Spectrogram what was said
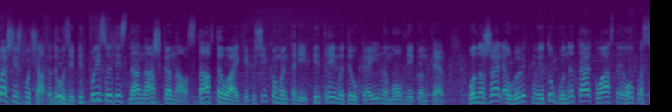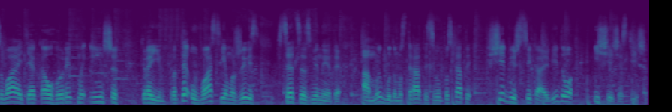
Перш ніж почати, друзі, підписуйтесь на наш канал, ставте лайки, пишіть коментарі, підтримуйте україномовний контент. Бо, на жаль, алгоритми Ютубу не так класно його просувають, як алгоритми інших країн. Проте у вас є можливість все це змінити. А ми будемо старатися випускати ще більш цікаві відео і ще частіше.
